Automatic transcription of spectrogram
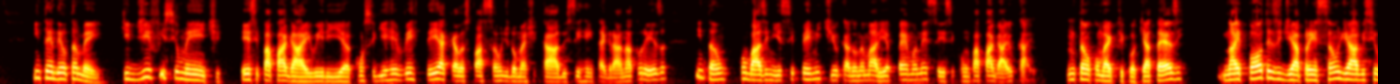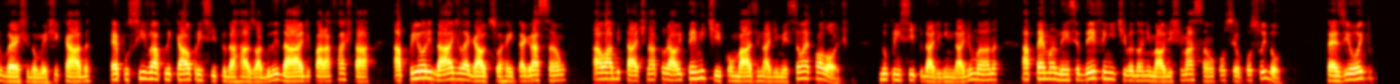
Entendeu também que dificilmente esse papagaio iria conseguir reverter aquela situação de domesticado e se reintegrar à natureza. Então, com base nisso, se permitiu que a dona Maria permanecesse com o papagaio Caio. Então, como é que ficou aqui a tese? Na hipótese de apreensão de ave silvestre domesticada, é possível aplicar o princípio da razoabilidade para afastar a prioridade legal de sua reintegração ao habitat natural e permitir, com base na dimensão ecológica do princípio da dignidade humana, a permanência definitiva do animal de estimação com seu possuidor. Tese 8.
